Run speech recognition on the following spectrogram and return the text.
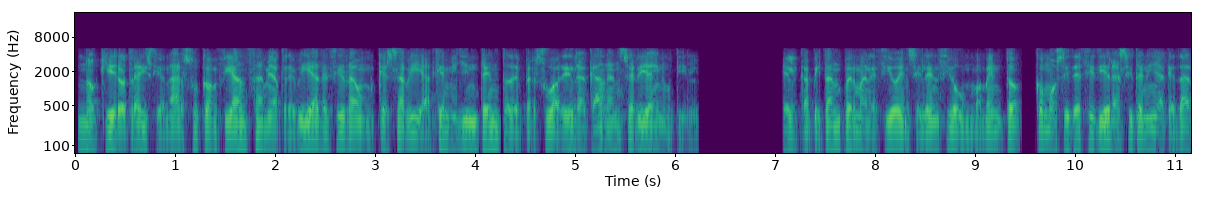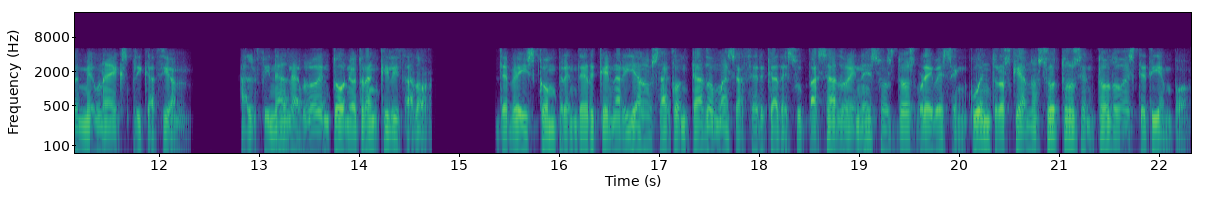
No quiero traicionar su confianza, me atreví a decir aunque sabía que mi intento de persuadir a Canan sería inútil. El capitán permaneció en silencio un momento, como si decidiera si tenía que darme una explicación. Al final habló en tono tranquilizador. Debéis comprender que Naria os ha contado más acerca de su pasado en esos dos breves encuentros que a nosotros en todo este tiempo.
